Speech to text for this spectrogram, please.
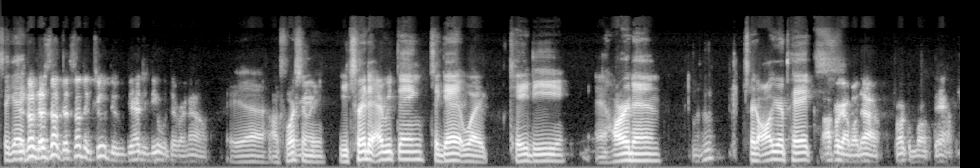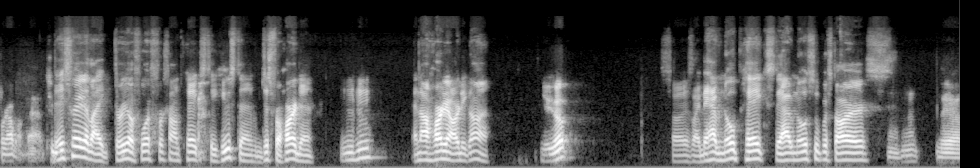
to there's, get. no, there's, no, there's nothing to do. They had to deal with it right now. Yeah, unfortunately, you traded everything to get what KD and Harden. Mm-hmm. Traded all your picks. I forgot about that. Fuck about that. I forgot about that too. They traded like three or four first round picks to Houston just for Harden, Mm-hmm. and now Harden already gone. Yep. So it's like they have no picks, they have no superstars. Mm-hmm. Yeah.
